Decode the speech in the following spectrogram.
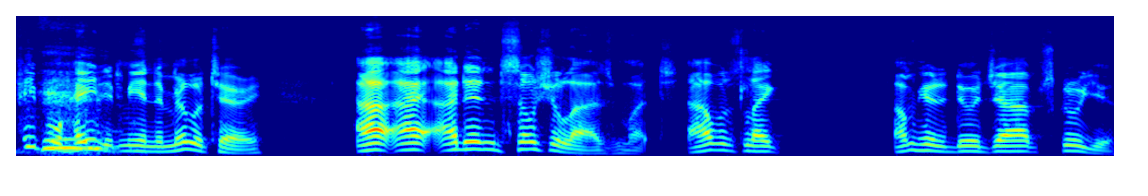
People hated me in the military. I, I I didn't socialize much. I was like, I'm here to do a job. Screw you.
